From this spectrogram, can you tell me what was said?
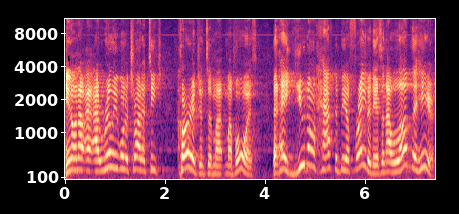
You know, and I, I really want to try to teach courage into my, my boys that, hey, you don't have to be afraid of this. And I love to hear,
